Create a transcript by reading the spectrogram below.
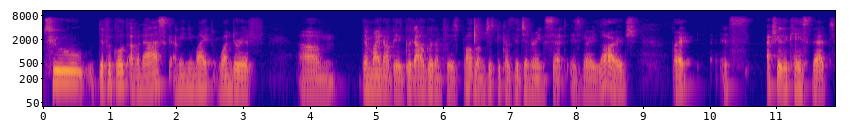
too difficult of an ask. I mean, you might wonder if um, there might not be a good algorithm for this problem just because the generating set is very large, but it's actually the case that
